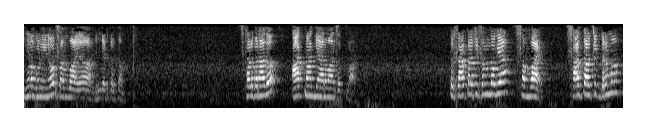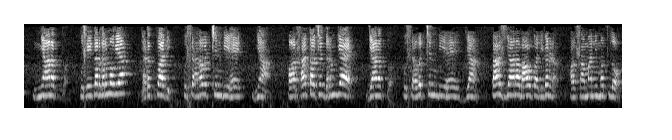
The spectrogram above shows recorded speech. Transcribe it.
गुण गुणीन और समवाय झंझट खत्म। स्थल बना दो, आत्मा ज्ञानवान सत्वा। तो सातावचिक संबंध हो गया, समवाय। सातावचिक धर्म, ज्ञानत्व। उसे इतर धर्म हो गया, घटत्वादि। उससे अनवच्छिन्न भी है ज्ञान। और सातावचिक धर्म क्या है? ज्ञानत्व। उससे अवच्छिन्न भी है ज्ञान। तारस ज्ञान भाव का अधिकरण। आप सामान्य मत लो।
